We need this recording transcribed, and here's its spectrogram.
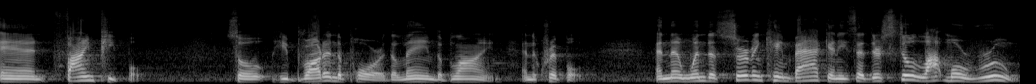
and find people. So, he brought in the poor, the lame, the blind, and the crippled. And then, when the servant came back and he said, there's still a lot more room,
